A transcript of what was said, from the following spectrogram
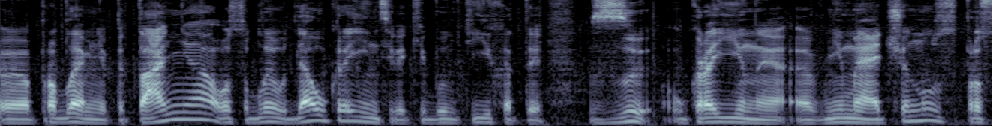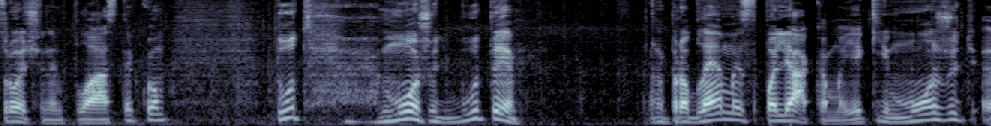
е, проблемні питання, особливо для українців, які будуть їхати з України е, в Німеччину з просроченим пластиком. Тут можуть бути проблеми з поляками, які можуть е,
